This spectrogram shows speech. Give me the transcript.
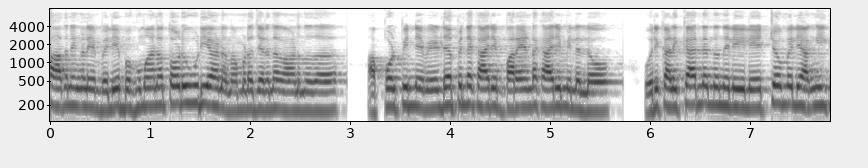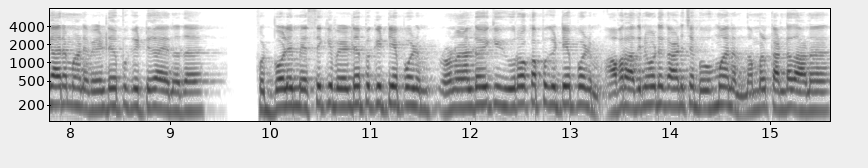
സാധനങ്ങളെയും വലിയ ബഹുമാനത്തോടു കൂടിയാണ് നമ്മുടെ ജനത കാണുന്നത്. അപ്പോൾ പിന്നെ വേൾഡ് കപ്പിന്റെ കാര്യം പറയേണ്ട കാര്യമില്ലല്ലോ? ഒരു കളിക്കാരൻ എന്ന നിലയിൽ ഏറ്റവും വലിയ അംഗീകാരമാണ് വേൾഡ് കപ്പ് കിട്ടുക എന്നത്. ഫുട്ബോളിൽ മെസ്സിക്ക് വേൾഡ് കപ്പ് കിട്ടിയപ്പോഴും റൊണാൾഡോയ്ക്ക് യൂറോ കപ്പ് കിട്ടിയപ്പോഴും അവർ അതിനോട് കാണിച്ച ബഹുമാനം നമ്മൾ കണ്ടതാണ്.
